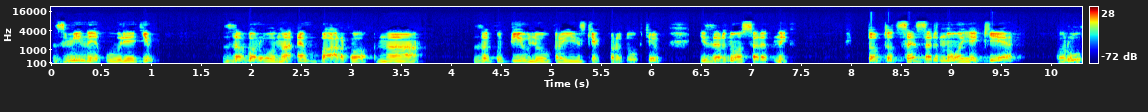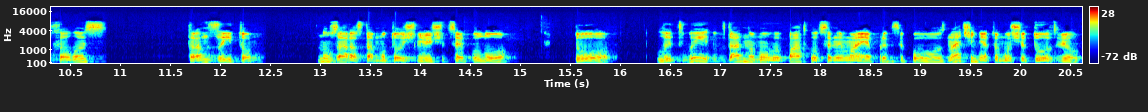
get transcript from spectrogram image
зміни урядів заборона ембарго на закупівлю українських продуктів і зерно серед них. Тобто, це зерно, яке рухалось транзитом. Ну, зараз там уточнюю, що це було до Литви. В даному випадку це не має принципового значення, тому що дозвіл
